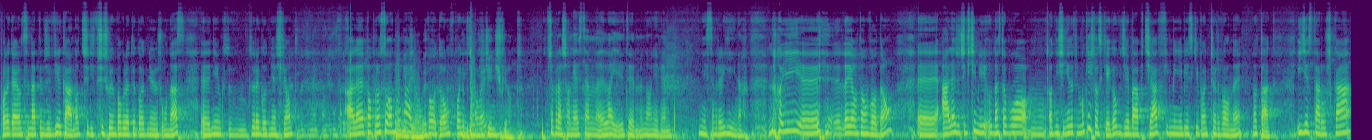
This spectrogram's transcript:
polegający na tym, że w Wielkanoc, czyli w przyszłym w ogóle tygodniu już u nas, e, nie wiem któ- którego dnia świąt, ale po prostu Poniedziałek. wodą w To poniedziałek. dzień świąt. Przepraszam, ja jestem e, laj, tym, no nie wiem, nie jestem religijna. No i e, leją tą wodą, e, ale rzeczywiście u nas to było mm, odniesienie do filmu Kieślowskiego, gdzie babcia w filmie Niebieski bądź Czerwony, no tak, idzie staruszka,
